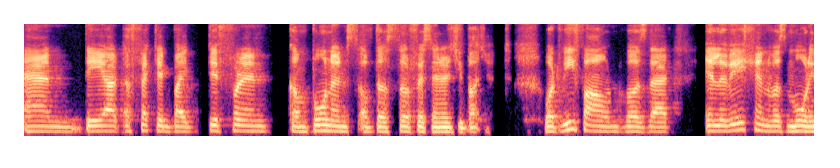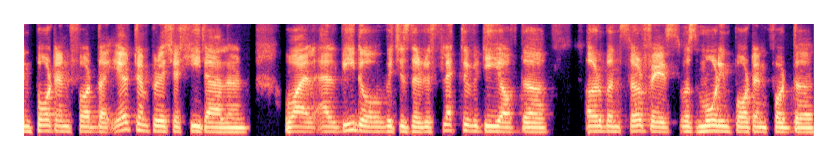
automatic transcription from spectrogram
and they are affected by different components of the surface energy budget. What we found was that elevation was more important for the air temperature heat island, while albedo, which is the reflectivity of the urban surface, was more important for the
